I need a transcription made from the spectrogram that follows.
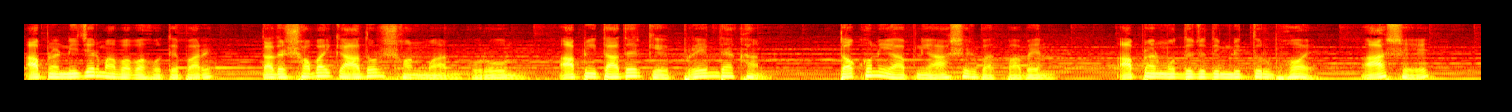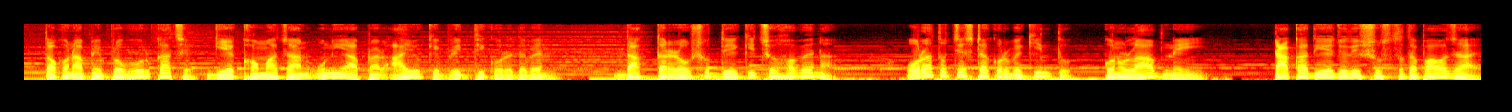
আপনার নিজের মা বাবা হতে পারে। তাদের সবাইকে আদর সম্মান করুন। আপনি তাদেরকে প্রেম দেখান, তখনই আপনি আশীর্বাদ পাবেন। আপনার মধ্যে যদি মৃত্যুর ভয় আসে, তখন আপনি প্রভুর কাছে গিয়ে ক্ষমা চান, উনি আপনার আয়ুকে বৃদ্ধি করে দেবেন। ডাক্তারের ওষুধ দিয়ে কিছু হবে না। ওরা তো চেষ্টা করবে, কিন্তু কোনো লাভ নেই। টাকা দিয়ে যদি সুস্থতা পাওয়া যায়,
